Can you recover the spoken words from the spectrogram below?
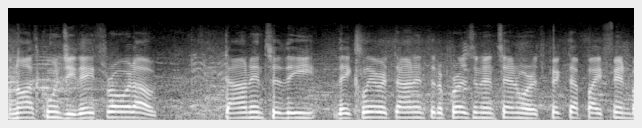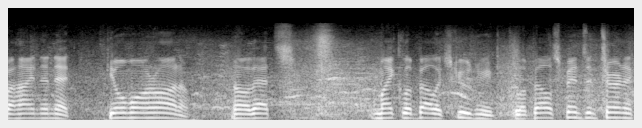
North Quincy. They throw it out down into the, they clear it down into the president's end where it's picked up by Finn behind the net. Gilmore on him. No, that's Mike LaBelle, excuse me. LaBelle spins and turns and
